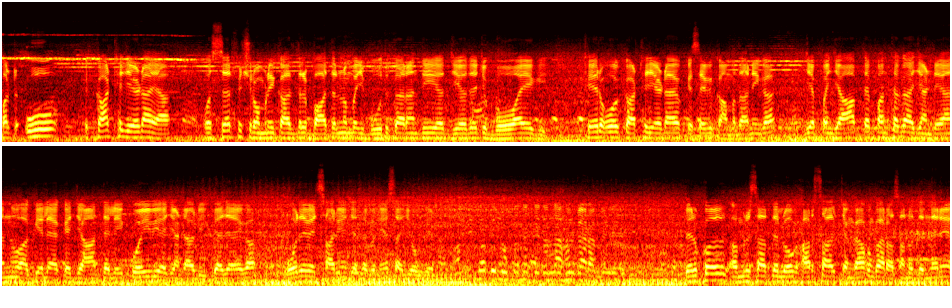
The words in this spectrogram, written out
ਬਟ ਉਹ ਇਕੱਠ ਜਿਹੜਾ ਆ ਉਹ ਸਿਰਫ ਸ਼੍ਰੋਮਣੀ ਅਕਾਲੀ ਦਲ ਬਾਦਲ ਨੂੰ ਮਜ਼ਬੂਤ ਕਰਨ ਦੀ ਜੇ ਉਹਦੇ 'ਚ ਬੋ ਆਏਗੀ ਫਿਰ ਉਹ ਇਕੱਠ ਜਿਹੜਾ ਉਹ ਕਿਸੇ ਵੀ ਕੰਮ ਦਾ ਨਹੀਂਗਾ ਜੇ ਪੰਜਾਬ ਤੇ ਪੰਥਕ ਏਜੰਡਿਆਂ ਨੂੰ ਅੱਗੇ ਲੈ ਕੇ ਜਾਣ ਦੇ ਲਈ ਕੋਈ ਵੀ ਏਜੰਡਾ ਉਲੀਕਿਆ ਜਾਏਗਾ ਉਹਦੇ ਵਿੱਚ ਸਾਰੀਆਂ ਜਥੇਬੰਦੀਆਂ ਸਹਿਯੋਗ ਦੇਣ। ਅੰਮ੍ਰਿਤਸਰ ਦੇ ਲੋਕਾਂ ਦਾ ਦਾ ਹੰਗਾਰਾ ਬਿਲਕੁਲ ਅੰਮ੍ਰਿਤਸਰ ਦੇ ਲੋਕ ਹਰ ਸਾਲ ਚੰਗਾ ਹੁੰਗਾਰਾ ਸਾਨੂੰ ਦਿੰਦੇ ਨੇ।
